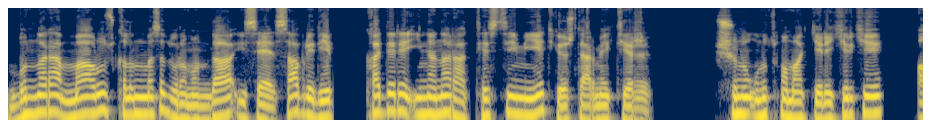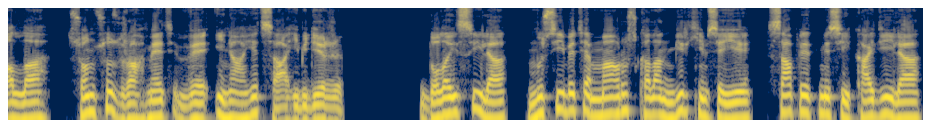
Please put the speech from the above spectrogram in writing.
bunlara maruz kalınması durumunda ise sabredip kadere inanarak teslimiyet göstermektir. Şunu unutmamak gerekir ki Allah sonsuz rahmet ve inayet sahibidir. Dolayısıyla musibete maruz kalan bir kimseyi sabretmesi kaydıyla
